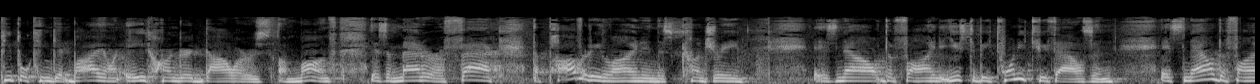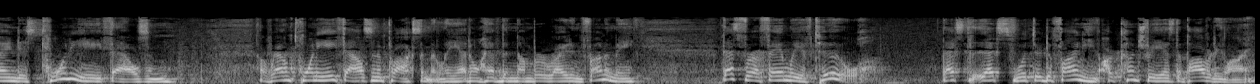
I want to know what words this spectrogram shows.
people can get by on $800 a month. As a matter of fact, the poverty line in this country is now defined, it used to be 22,000, it's now defined as 28,000, around 28,000 approximately. I don't have the number right in front of me. That's for a family of two. That's, that's what they're defining our country as the poverty line.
